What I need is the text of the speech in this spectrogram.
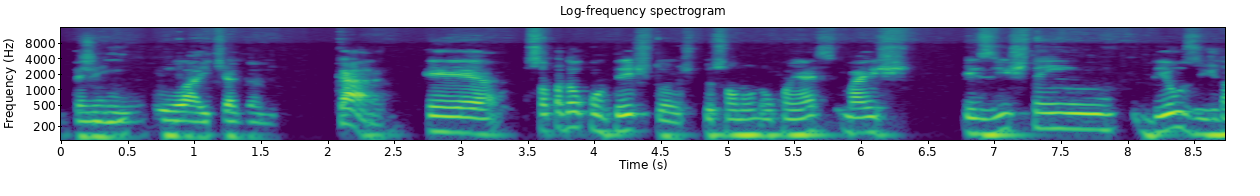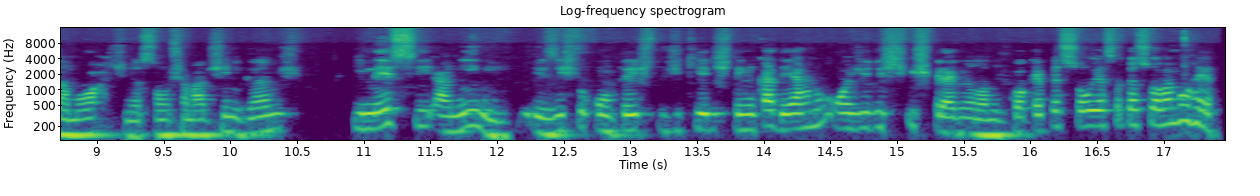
que tem Sim. o Light Yagami. Cara, é, só para dar o contexto, o pessoal não, não conhece, mas existem deuses da morte, né? São chamados Shinigamis, e nesse anime existe o contexto de que eles têm um caderno onde eles escrevem o nome de qualquer pessoa e essa pessoa vai morrer.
